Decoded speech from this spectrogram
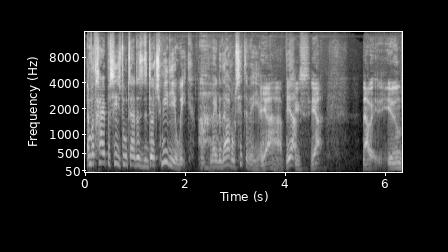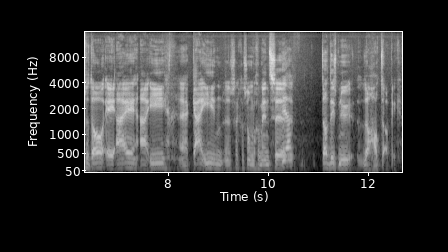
en wat ga je precies doen tijdens de Dutch Media Week? Want mede daarom zitten we hier. Ah. Ja, precies. Ja. Nou, je noemt het al, AI, AI, eh, KI, zeggen sommige mensen. Ja. Dat is nu de hot topic.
